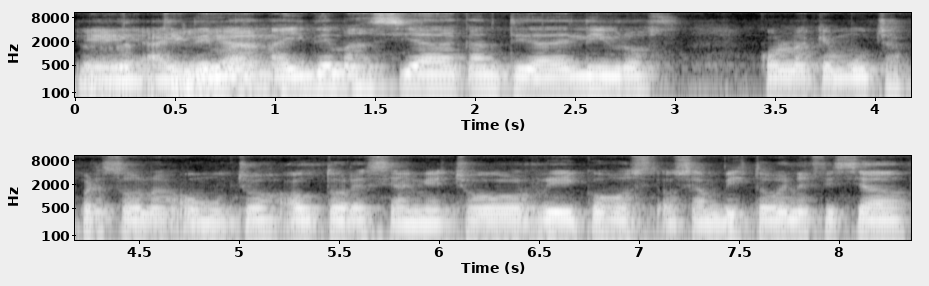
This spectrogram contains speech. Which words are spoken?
Los eh, hay, demasiada cantidad de libros con la que muchas personas o muchos autores se han hecho ricos o, o se han visto beneficiados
